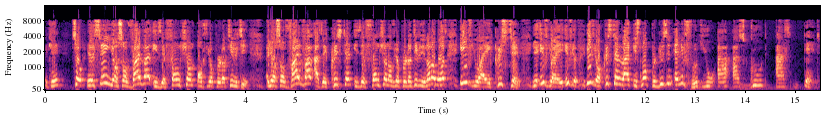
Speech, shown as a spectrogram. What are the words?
Okay? So he's saying your survival is a function of your productivity. Your survival as a Christian is a function of your productivity. In other words, if you are a Christian, if you are, a, if you, if your Christian life is not producing any fruit, you are as good as dead.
